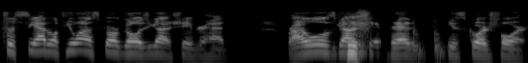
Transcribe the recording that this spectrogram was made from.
for Seattle, if you want to score goals, you got to shave your head. Raul's got a shaved head. He scored four.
